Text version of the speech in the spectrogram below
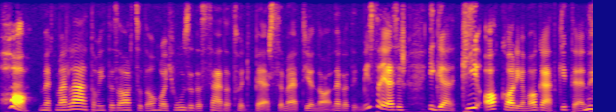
Ha, mert már látom itt az arcodon, hogy húzod a szádat, hogy persze, mert jön a negatív visszajelzés. Igen, ki akarja magát kitenni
